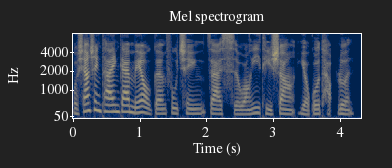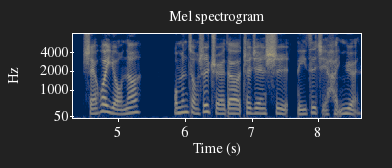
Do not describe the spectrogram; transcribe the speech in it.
我相信他应该没有跟父亲在死亡议题上有过讨论，谁会有呢？我们总是觉得这件事离自己很远，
